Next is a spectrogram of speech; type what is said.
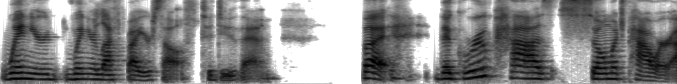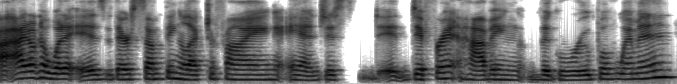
when you're when you're left by yourself to do them but the group has so much power I, I, don't know what it is but there's something electrifying and just different having the group of women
